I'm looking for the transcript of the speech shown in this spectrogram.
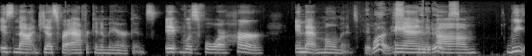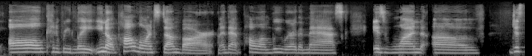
is not just for african americans it was for her in that moment it was and, and um we all can relate you know paul laurence dunbar and that poem we wear the mask is one of just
